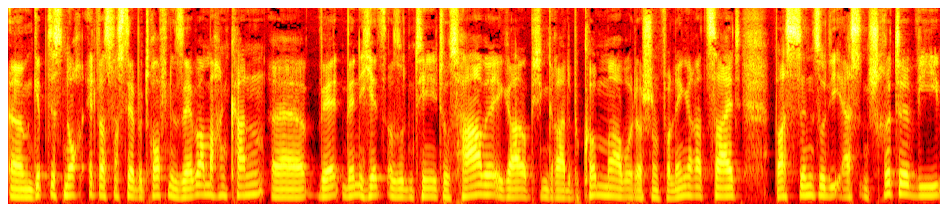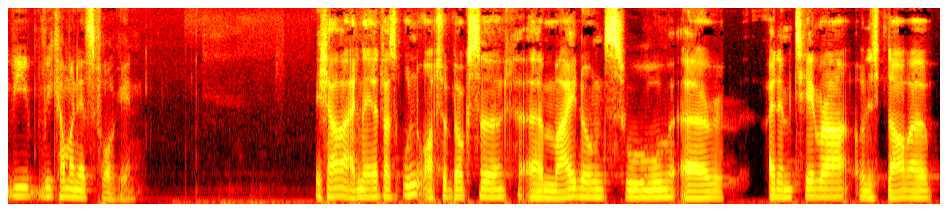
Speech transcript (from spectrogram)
Ähm, gibt es noch etwas, was der Betroffene selber machen kann? Äh, wenn ich jetzt also einen Tinnitus habe, egal ob ich ihn gerade bekommen habe oder schon vor längerer Zeit, was sind so die ersten Schritte? Wie, wie, wie kann man jetzt vorgehen? Ich habe eine etwas unorthodoxe äh, Meinung zu äh, einem Thema und ich glaube,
